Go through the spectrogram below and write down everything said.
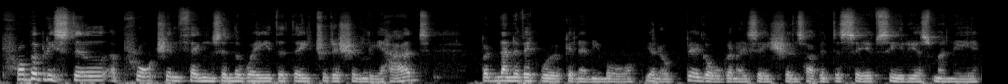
probably still approaching things in the way that they traditionally had but none of it working anymore. You know, big organisations having to save serious money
